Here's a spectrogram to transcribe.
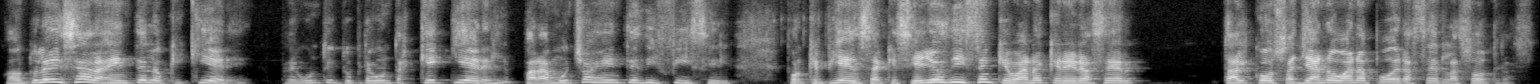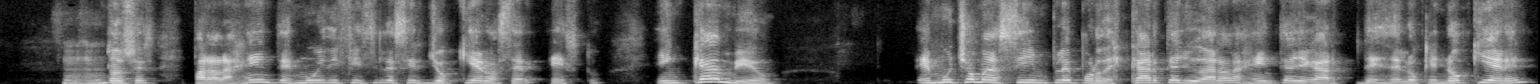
Cuando tú le dices a la gente lo que quiere, pregunta y tú preguntas, ¿qué quieres? Para mucha gente es difícil porque piensa que si ellos dicen que van a querer hacer tal cosa, ya no van a poder hacer las otras. Entonces, para la gente es muy difícil decir, yo quiero hacer esto. En cambio, es mucho más simple por descarte ayudar a la gente a llegar desde lo que no quieren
